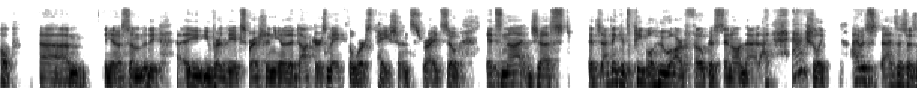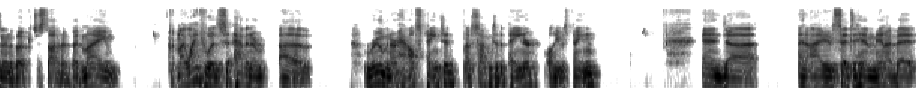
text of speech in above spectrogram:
help. Um, you know some of the uh, you've heard the expression you know the doctors make the worst patients right? So it's not just it's i think it's people who are focused in on that. I, actually i was as this isn't in the book just thought of it but my my wife was having a, a room in her house painted. I was talking to the painter while he was painting. And uh and i said to him man i bet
